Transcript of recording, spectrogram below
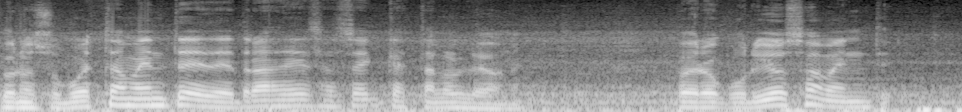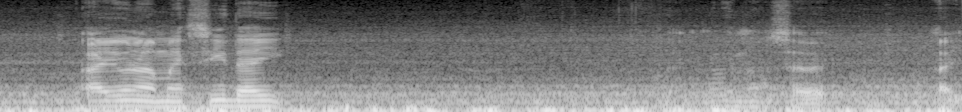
Bueno, supuestamente detrás de esa cerca están los leones. Pero curiosamente hay una mesita ahí. No se ve. Ahí.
